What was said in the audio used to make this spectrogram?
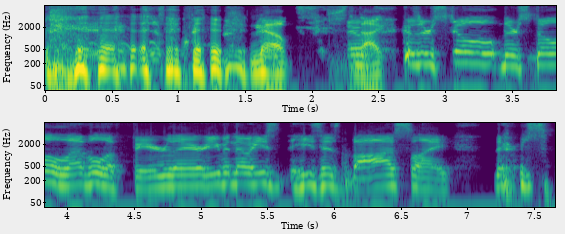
Nope. Because there's still there's still a level of fear there even though he's he's his boss like there's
